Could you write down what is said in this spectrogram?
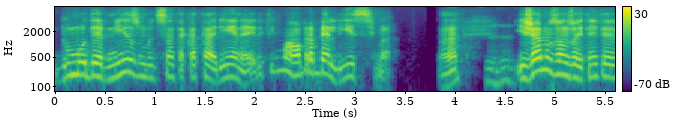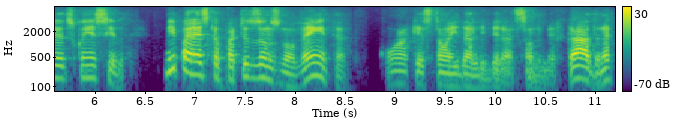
do modernismo de Santa Catarina. Ele tem uma obra belíssima. Né? Uhum. E já nos anos 80 ele é desconhecido. Me parece que a partir dos anos 90, com a questão aí da liberação do mercado, né,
